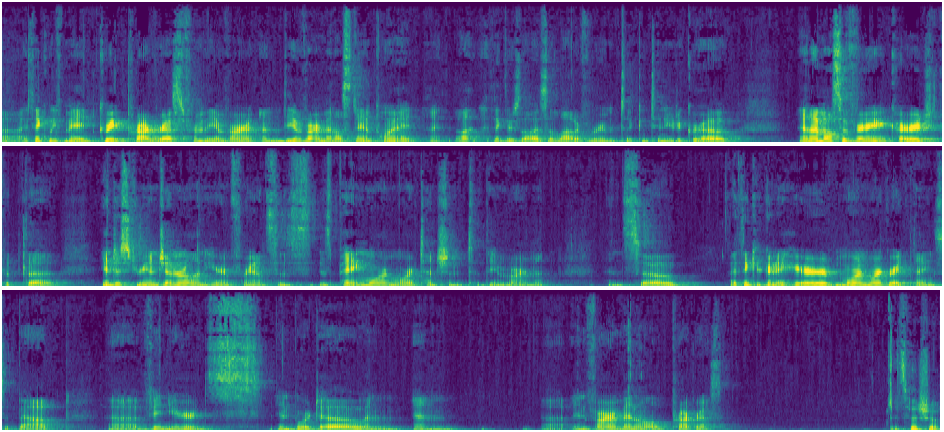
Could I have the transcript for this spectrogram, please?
Uh, I think we've made great progress from the, envir- the environmental standpoint. I, I, think there's always a lot of room to continue to grow. And I'm also very encouraged that the industry in general and here in France is, is paying more and more attention to the environment. And so I think you're going to hear more and more great things about uh, vineyards in Bordeaux and, and uh, environmental progress. That's for sure.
